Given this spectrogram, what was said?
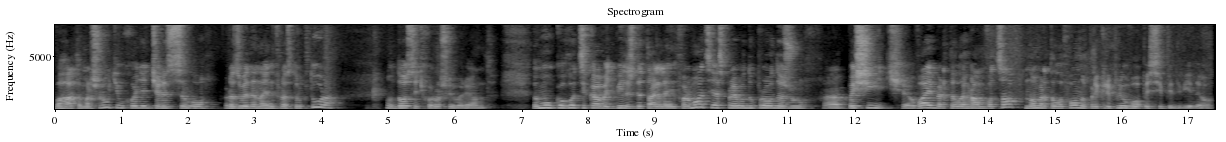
Багато маршрутів ходять через село. Розвинена інфраструктура. Ну, Досить хороший варіант. Тому, кого цікавить більш детальна інформація з приводу продажу, пишіть Viber, Telegram, WhatsApp. Номер телефону прикріплю в описі під відео.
